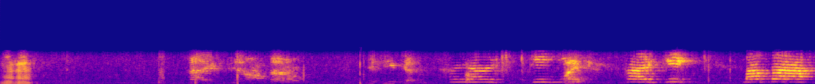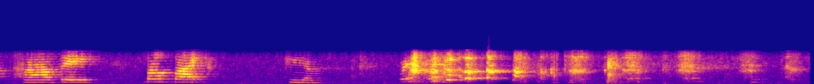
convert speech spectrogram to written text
Mhm.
